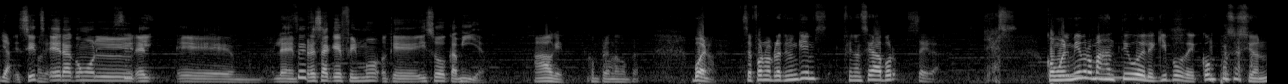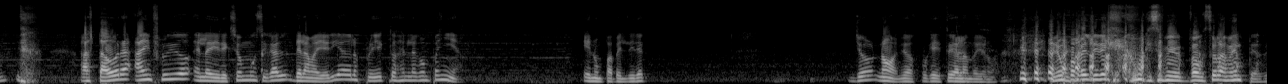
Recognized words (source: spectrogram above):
Ya, SIDS era como el, eh, la empresa que firmó, que hizo Camilla. Ah, ok, comprendo, comprendo. Bueno, se forma Platinum Games, financiada por Sega. Como el miembro más antiguo del equipo de composición, hasta ahora ha influido en la dirección musical de la mayoría de los proyectos en la compañía. En un papel directo. Yo, no, yo, porque estoy hablando yo no. En un papel directo, como que se me pausó la mente. así.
